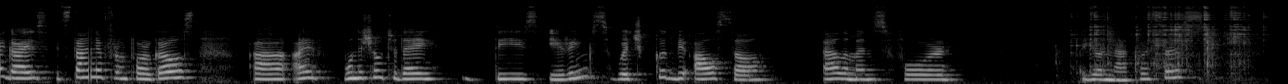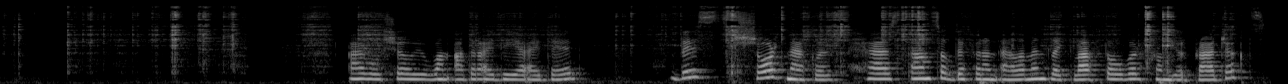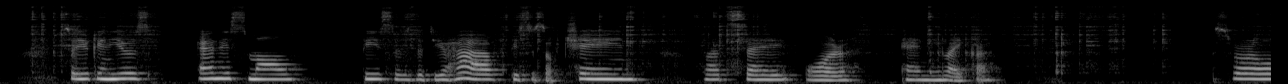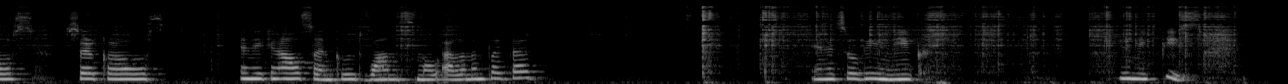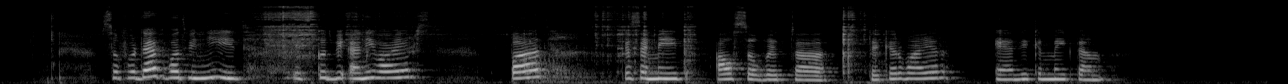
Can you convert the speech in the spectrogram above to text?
Hi guys, it's Tanya from Four Girls. Uh, I want to show today these earrings, which could be also elements for your necklaces. I will show you one other idea I did. This short necklace has tons of different elements like leftover from your projects. So you can use any small pieces that you have, pieces of chain, let's say, or any like uh, swirls, circles, and you can also include one small element like that. And it will be unique, unique piece. So for that, what we need, it could be any wires, but because I made also with uh, thicker wire and you can make them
